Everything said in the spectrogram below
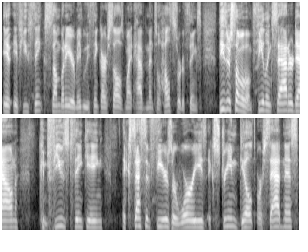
if, if, you think somebody, or maybe we think ourselves, might have mental health sort of things. These are some of them feeling sad or down, confused thinking, excessive fears or worries, extreme guilt or sadness,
